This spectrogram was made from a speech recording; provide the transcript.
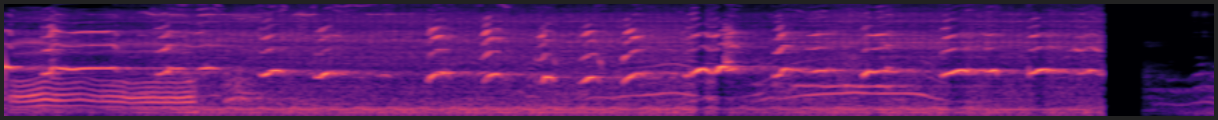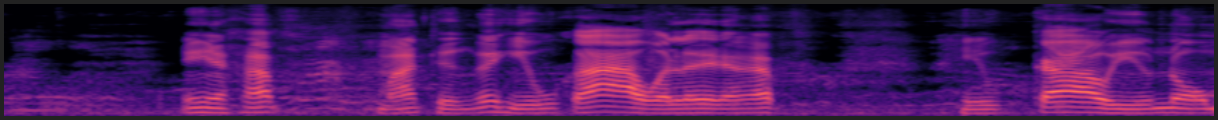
โอ้นี่นะครับ มาถึงก็หิวข้าวกันเลยนะครับ หิวข้าวหิวนม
